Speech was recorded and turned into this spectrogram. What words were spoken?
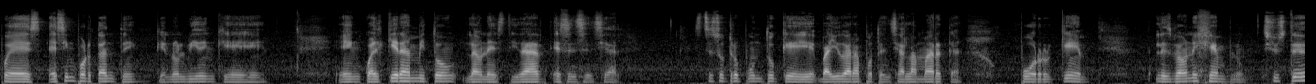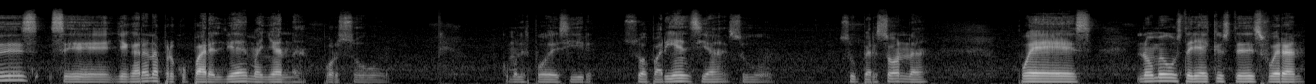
pues es importante que no olviden que en cualquier ámbito la honestidad es esencial. Este es otro punto que va a ayudar a potenciar la marca. porque Les va un ejemplo. Si ustedes se llegaran a preocupar el día de mañana por su, ¿cómo les puedo decir? Su apariencia, su, su persona, pues no me gustaría que ustedes fueran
